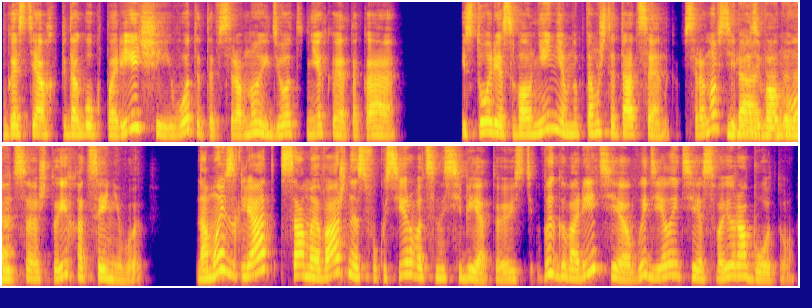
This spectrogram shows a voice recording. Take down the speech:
в гостях педагог по речи, и вот это все равно идет некая такая история с волнением, ну потому что это оценка. Все равно все да, люди да, волнуются, да, да. что их оценивают. На мой взгляд, самое важное сфокусироваться на себе. То есть вы говорите, вы делаете свою работу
